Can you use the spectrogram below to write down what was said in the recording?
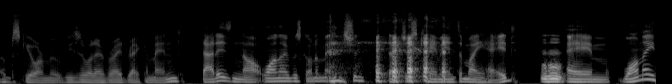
obscure movies or whatever I'd recommend? That is not one I was going to mention. that just came into my head. Mhm. Um, one I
